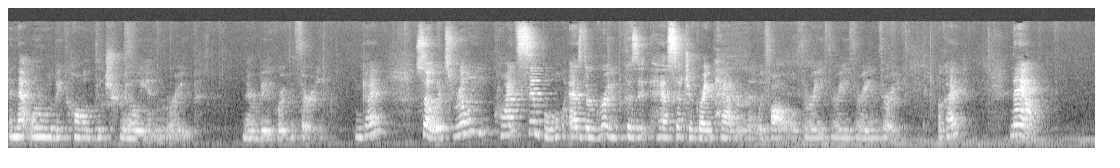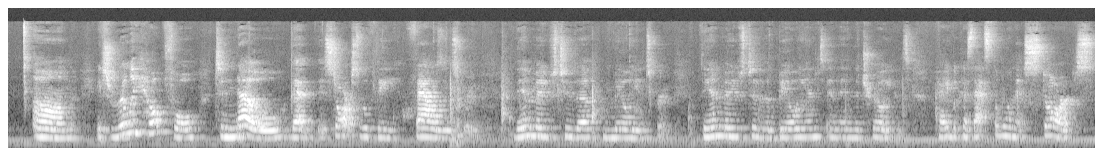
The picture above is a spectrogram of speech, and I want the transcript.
and that one would be called the trillion group. There would be a group of three. Okay? So it's really quite simple as their group because it has such a great pattern that we follow three, three, three, and three. Okay? Now, um, it's really helpful to know that it starts with the thousands group, then moves to the millions group, then moves to the billions, and then the trillions. Okay? Because that's the one that starts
